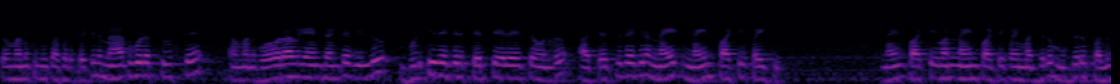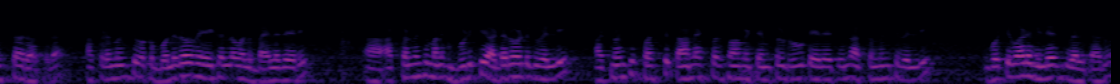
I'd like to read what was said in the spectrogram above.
సో మనకి మీకు అక్కడ పెట్టిన మ్యాప్ కూడా చూస్తే మనకు ఓవరాల్గా ఏంటంటే వీళ్ళు బుడితి దగ్గర చర్చ్ ఏదైతే ఉందో ఆ చర్చ్ దగ్గర నైట్ నైన్ ఫార్టీ ఫైవ్కి nine forty one nine forty five మధ్యలో ముగ్గురు కలుస్తారు అక్కడ. అక్కడ నుంచి ఒక బొలెరో వెహికల్లో వాళ్ళు బయలుదేరి అక్కడ నుంచి మనకి బుడితి అడ్డ రోడ్డుకి వెళ్ళి అటు నుంచి first Kameswara Swamy temple route ఏదైతే ఉందో అక్కడ నుంచి వెళ్ళి గొట్టివాడ విలేజ్కి వెళ్తారు.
